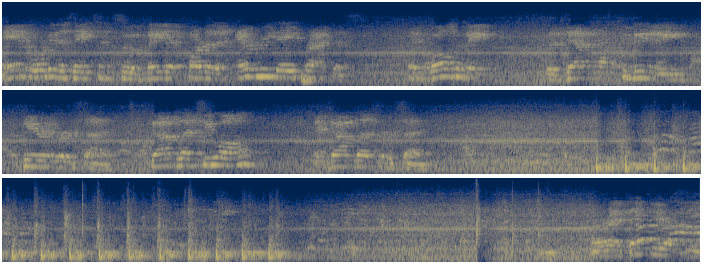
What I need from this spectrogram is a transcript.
and organizations who have made it part of an everyday practice in welcoming the deaf community here in Riverside. God bless you all, and God bless Riverside. All right, thank you, Rusty.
